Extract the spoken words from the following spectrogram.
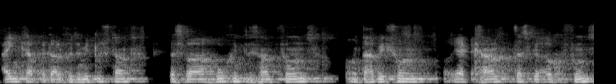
Eigenkapital für den Mittelstand. Das war hochinteressant für uns und da habe ich schon erkannt, dass wir auch für uns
